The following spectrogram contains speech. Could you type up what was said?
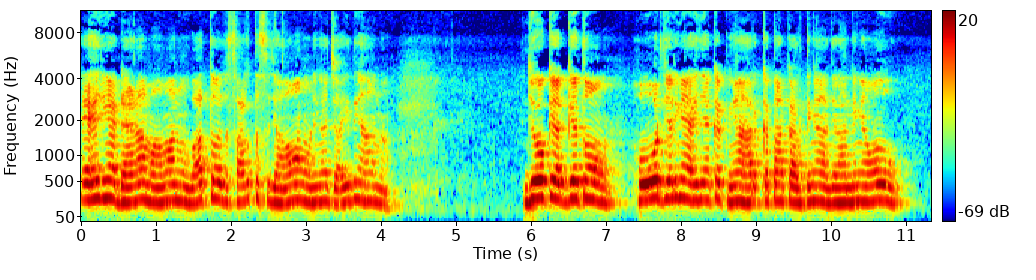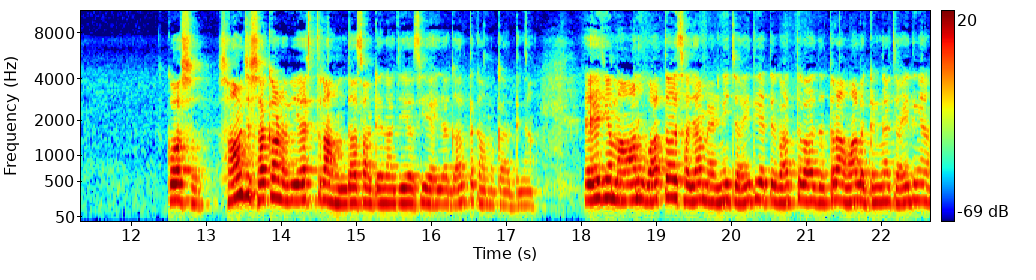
ਇਹੋ ਜਿਹੀਆਂ ਡੈਣਾ ਮਾਵਾਂ ਨੂੰ ਵੱਧ ਤੋਂ ਵੱਧ ਸਖਤ ਸਜ਼ਾਵਾਂ ਹੋਣੀਆਂ ਚਾਹੀਦੀਆਂ ਹਨ। ਜੋ ਕਿ ਅੱਗੇ ਤੋਂ ਹੋਰ ਜਿਹੜੀਆਂ ਇਹੋ ਜਿਹੀਆਂ ਘਟੀਆਂ ਹਰਕਤਾਂ ਕਰਦੀਆਂ ਜਨਾਨੀਆਂ, ਉਹ ਕੁਛ ਸਮਝ ਸਕਣ ਵੀ ਇਸ ਤਰ੍ਹਾਂ ਹੁੰਦਾ ਸਾਡੇ ਨਾਲ ਜੇ ਅਸੀਂ ਇਹੋ ਜਿਹਾ ਗਲਤ ਕੰਮ ਕਰਦੀਆਂ। ਇਹੋ ਜਿਹੀਆਂ ਮਾਵਾਂ ਨੂੰ ਵੱਧ ਤੋਂ ਵੱਧ ਸਜ਼ਾ ਮਿਲਣੀ ਚਾਹੀਦੀ ਹੈ ਤੇ ਵੱਧ ਤੋਂ ਵੱਧ ਧਰਾਵਾਂ ਲੱਗਣੀਆਂ ਚਾਹੀਦੀਆਂ।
